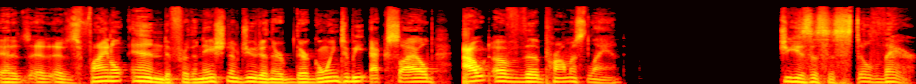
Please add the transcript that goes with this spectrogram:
at its, at its final end for the nation of Judah, and they're, they're going to be exiled out of the promised land, Jesus is still there.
